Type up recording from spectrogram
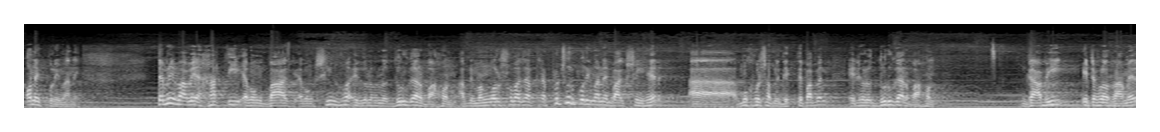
অনেক পরিমাণে। তেমনি ভাবে হাতি এবং বাঘ এবং সিংহ, এগুলো হলো দুর্গার বাহন। আপনি মঙ্গল শোভাযাত্রায় প্রচুর পরিমাণে বাঘ সিংহের মুখোশ আপনি দেখতে পাবেন। এটা হলো দুর্গার বাহন। গাভী, এটা হলো রামের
